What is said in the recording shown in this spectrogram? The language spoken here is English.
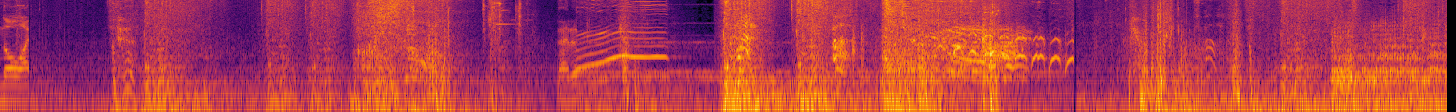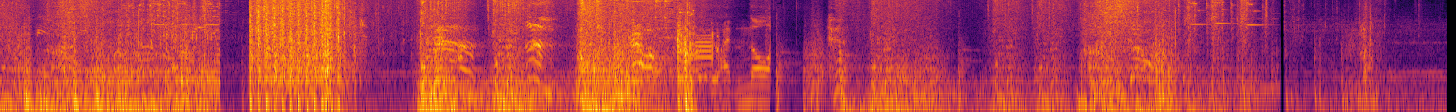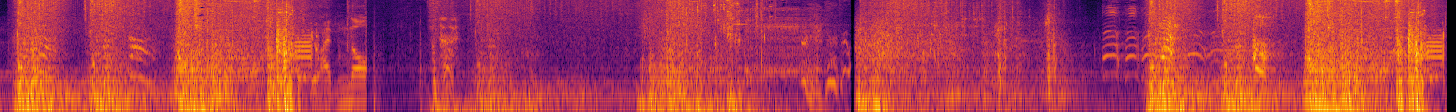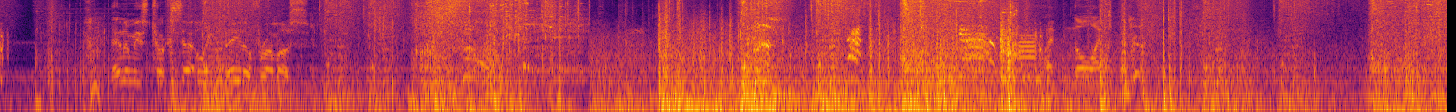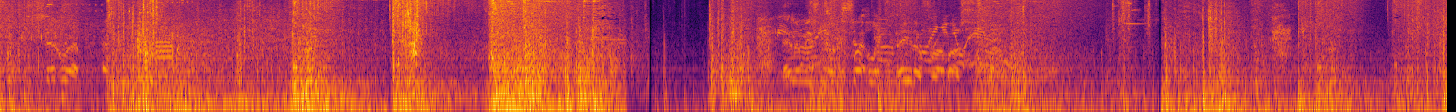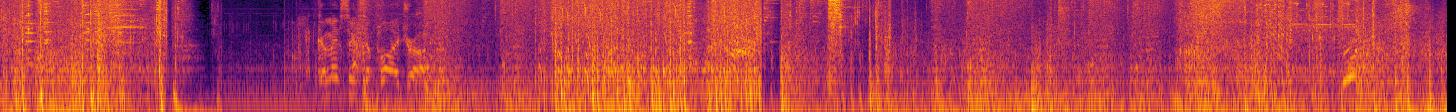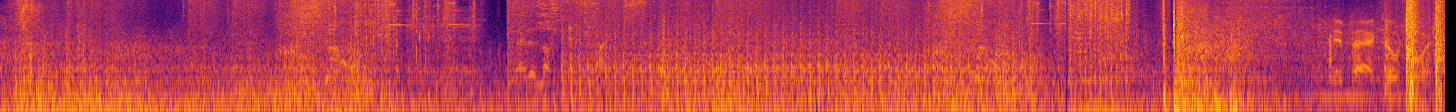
no I. Better. I have no had no. Enemies took satellite data from us. Had no idea. Sit rep. Satellite data from us. Commencing supply drop. flag, go do it.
